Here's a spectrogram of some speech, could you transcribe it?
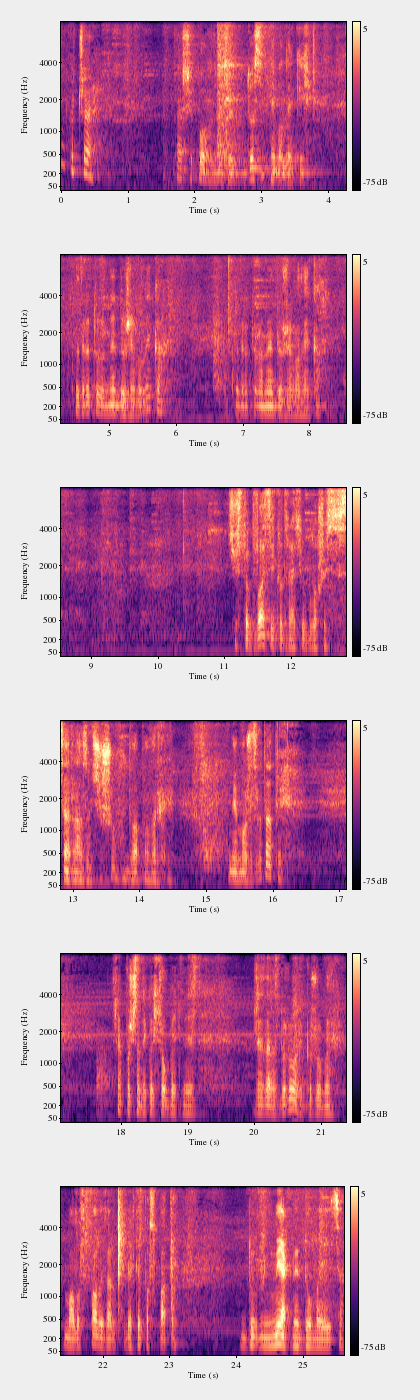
Ну, Хоча перший поверх досить невеликий. Квадратура не дуже велика. Квадратура не дуже велика. Чи 120 квадратів було щось все разом, чи що, два поверхи. Не можу згадати. Треба починати якось робити. Не... Вже зараз дороги, кажу, ми мало спали, зараз лягти поспати. Ду... Ніяк не думається.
